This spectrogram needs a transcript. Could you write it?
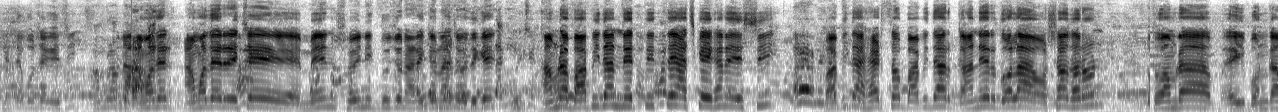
খেতে বসে গেছি। আমাদের আমাদের হচ্ছে মেন সৈনিক দুজন আরেকজন আছে ওদিকে। আমরা বাপিদার নেতৃত্বে আজকে এখানে এসেছি। বাপিদা হ্যাটসঅপ বাপিদার গানের গলা অসাধারণ। তো আমরা এই বনগা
